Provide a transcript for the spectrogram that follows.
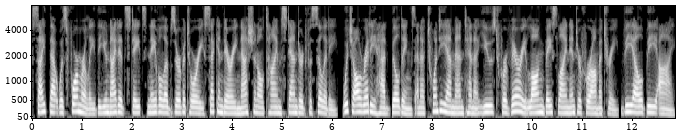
site that was formerly the United States Naval Observatory Secondary National Time Standard Facility, which already had buildings and a 20M antenna used for Very Long Baseline Interferometry VLBI.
